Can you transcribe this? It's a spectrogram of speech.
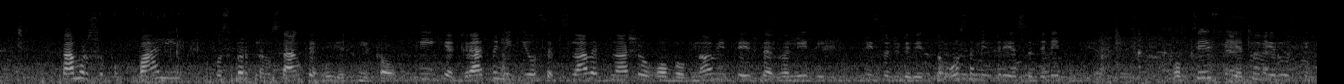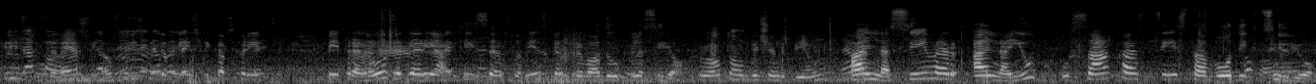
kamor so pokopali posmrtne ostanke ujetnikov, ki jih je gradbenik Josep Slavec našel ob obnovi ceste v letih 1938-1939. Ob cesti je tudi ruski križ za verzi avstrijskega pesnika pred Petra Rožegerja, ki se v slovenskem prevodu glasijo. Ali na sever, ali na jug, vsaka cesta vodi k cilju.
